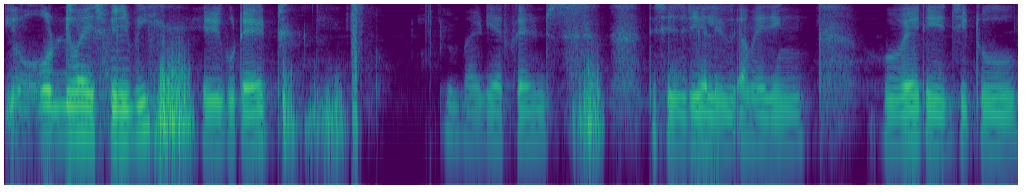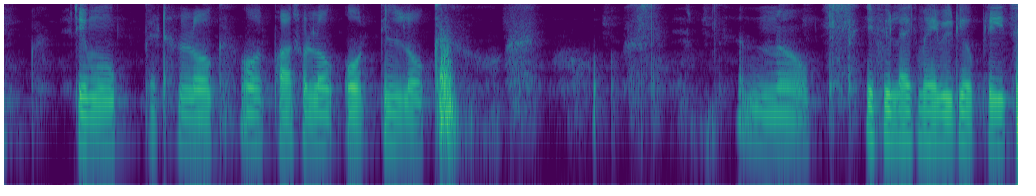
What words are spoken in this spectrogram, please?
your device will be rebooted. My dear friends this is really amazing. Very easy to remove pattern lock or password lock or pin lock. Now if you like my video please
